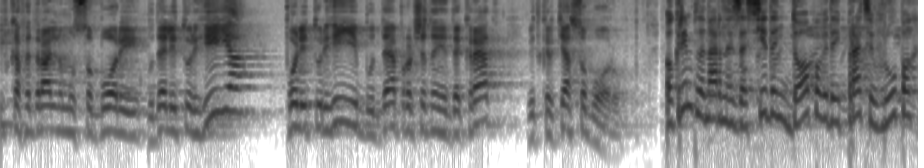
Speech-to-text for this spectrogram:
В кафедральному соборі буде літургія. По літургії буде прочитаний декрет відкриття собору. Окрім пленарних засідань, доповідей, праці в групах,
